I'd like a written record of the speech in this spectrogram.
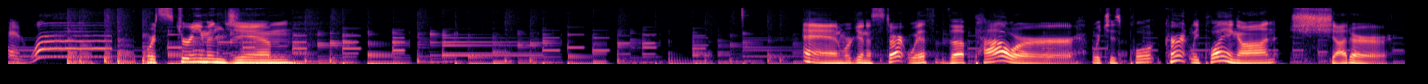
and what? We're streaming, Jim. And we're going to start with The Power, which is currently playing on Shudder.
